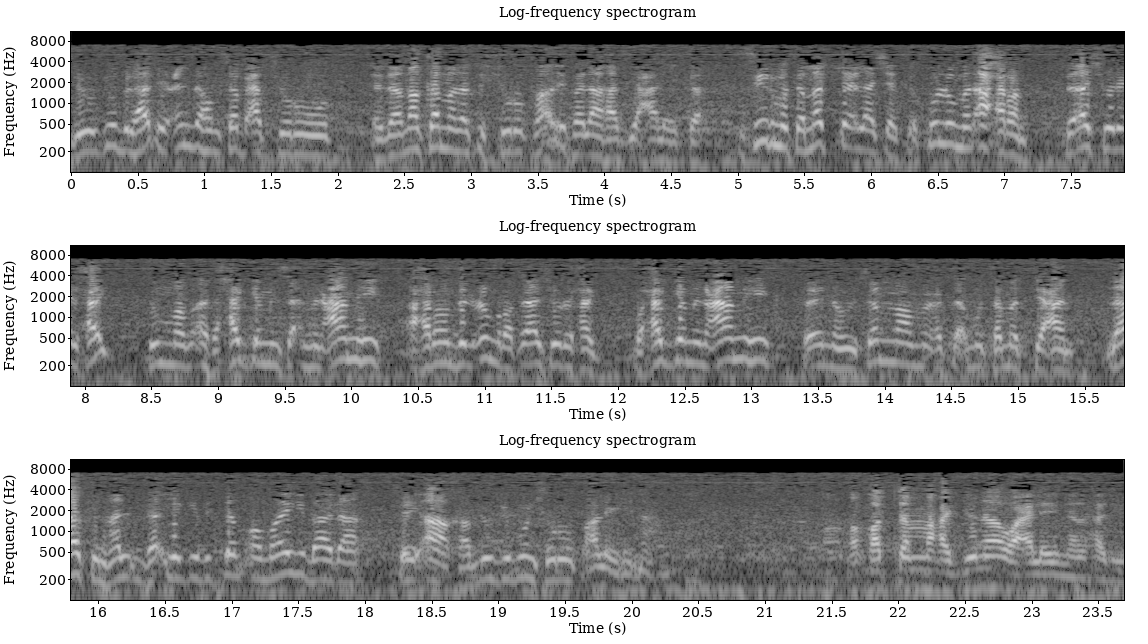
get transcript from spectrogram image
لوجوب الهدي عندهم سبعة شروط، إذا ما كملت الشروط هذه فلا هدي عليك، تصير متمتع لا شك، كل من أحرم في أشهر الحج ثم حج من من عامه أحرم بالعمرة في أشهر الحج وحج من عامه فإنه يسمى متمتعا. لكن هل يجب الدم أو ما يجب؟ هذا شيء آخر. يوجبون شروط عليه نعم. وقد تم حجنا وعلينا الهدي.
